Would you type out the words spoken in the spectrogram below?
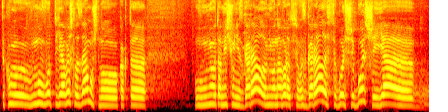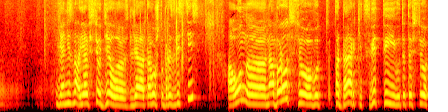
Так, э, ну вот я вышла замуж, но как-то у него там ничего не сгорало, у него наоборот все возгоралось, все больше и больше. И я, я не знала, я все делала для того, чтобы развестись, а он э, наоборот все вот подарки, цветы, вот это все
